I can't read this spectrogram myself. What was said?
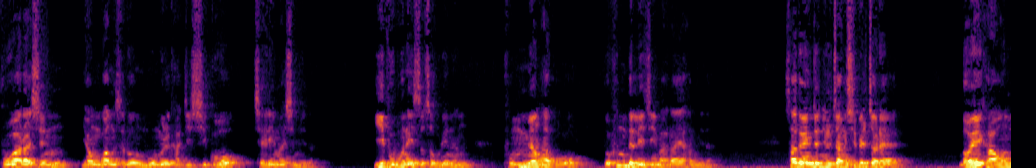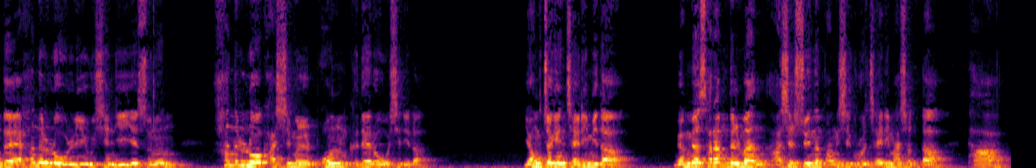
부활하신 영광스러운 몸을 가지시고 재림하십니다. 이 부분에 있어서 우리는 분명하고 또 흔들리지 말아야 합니다. 사도행전 1장 11절에 너희 가운데 하늘로 올리우신 이 예수는 하늘로 가심을 본 그대로 오시리라. 영적인 재림이다. 몇몇 사람들만 아실 수 있는 방식으로 재림하셨다. 다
